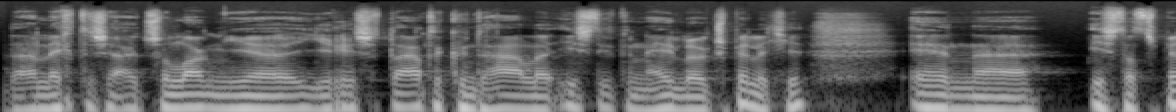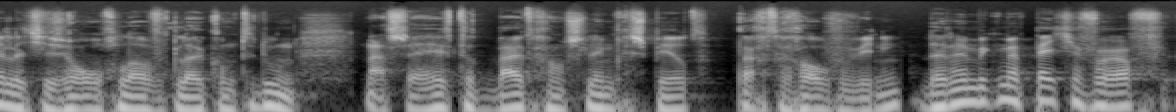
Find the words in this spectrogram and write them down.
Daar legde ze uit, zolang je je resultaten kunt halen, is dit een heel leuk spelletje. En is dat spelletje zo ongelooflijk leuk om te doen. Nou, ze heeft dat buitengewoon slim gespeeld. Prachtige overwinning. Dan neem ik mijn petje vooraf.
